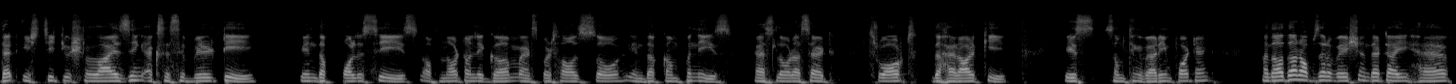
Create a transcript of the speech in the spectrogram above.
that institutionalizing accessibility in the policies of not only governments, but also in the companies, as Laura said, throughout the hierarchy is something very important. Another observation that I have,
